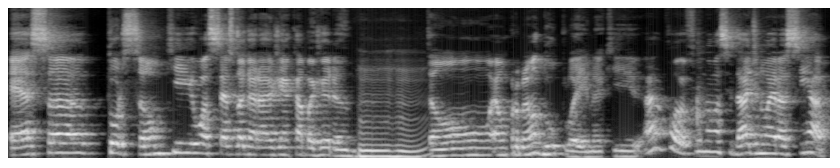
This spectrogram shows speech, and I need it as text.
essa torção que o acesso da garagem acaba gerando. Uhum. Então é um problema duplo aí, né? Que, ah, pô, eu fui numa cidade não era assim, ah,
